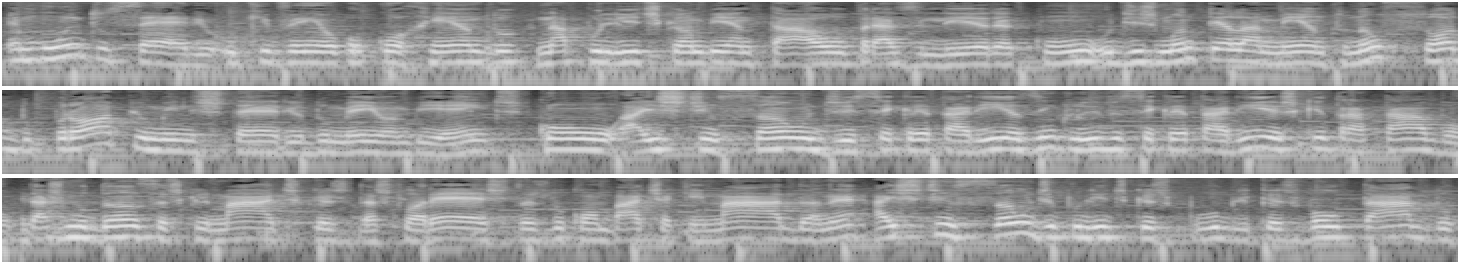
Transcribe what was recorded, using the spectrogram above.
É muito sério o que vem ocorrendo na política ambiental brasileira com o desmantelamento não só do próprio Ministério do Meio Ambiente, com a extinção de secretarias, inclusive secretarias que tratavam das mudanças climáticas, das florestas, do combate à queimada, né? A extinção de políticas públicas voltado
